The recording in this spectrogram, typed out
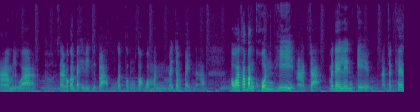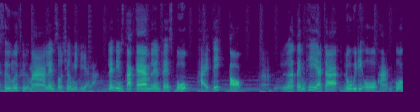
3 หรือว่า Snapdragon 8 Elite หรือเปล่า ผมก็ต้องตอบว่ามันไม่จำเป็นนะครับ ราะว่าถ้าบางคนที่อาจจะไม่ได้เล่นเกม อาจจะแค่ซื้อมือถือมาเล่นโซเชียลมีเดียล่ะ เล่น Instagram เล่น Facebook ถ่าย TikTok อ่าหรือเต็มที่อาจจะดูวิดีโอผ่านพวก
